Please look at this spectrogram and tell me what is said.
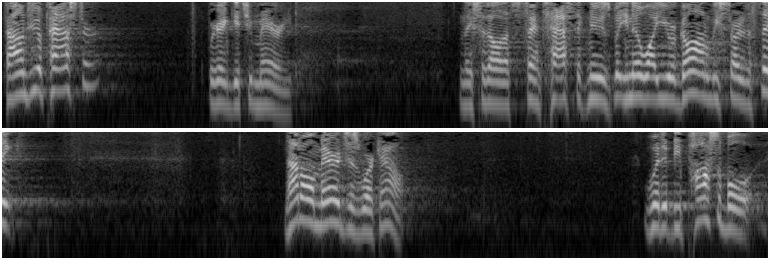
Found you a pastor. We're going to get you married. And they said, oh, that's fantastic news. But you know, while you were gone, we started to think, not all marriages work out. Would it be possible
